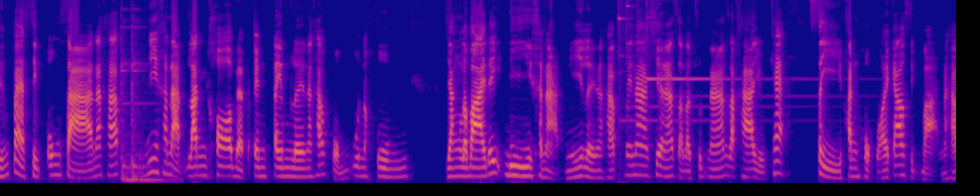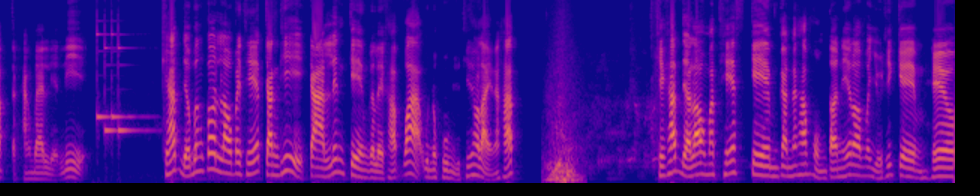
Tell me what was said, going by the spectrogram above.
ถึง80 องศานะครับ นี่ขนาดรันคอแบบเต็มๆเลยนะครับ ผมอุณหภูมิยังระบายได้ดีขนาดนี้เลยนะครับ ไม่น่าเชื่อนะสำหรับชุดน้ำราคาอยู่แค่ 4,690 บาทนะครับ จากทางแบรนด์เหรียญลี่ครับเดี๋ยวเบื้องต้นเราไปเทสกันที่การเล่นเกมกันเลยครับ ว่าอุณหภูมิอยู่ที่เท่าไหร่นะครับ โอเคครับ เดี๋ยวเรามาเทสเกมกันนะครับผมตอนนี้เรามาอยู่ที่เกม Hell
